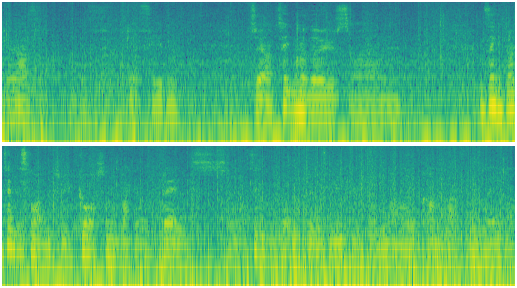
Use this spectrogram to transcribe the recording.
Okay, I've, I've get feeding. So yeah, I'll take one of those. Um, I'm thinking if I take this line, because we've got some back at the base, so I think what we'll do is leave him for now, we'll come back for later.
